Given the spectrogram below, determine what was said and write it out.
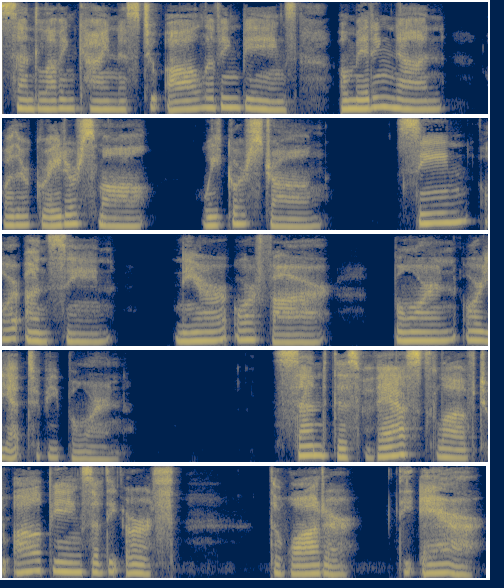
Send loving kindness to all living beings, omitting none, whether great or small, weak or strong, seen or unseen, near or far, born or yet to be born. Send this vast love to all beings of the earth, the water, the air,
